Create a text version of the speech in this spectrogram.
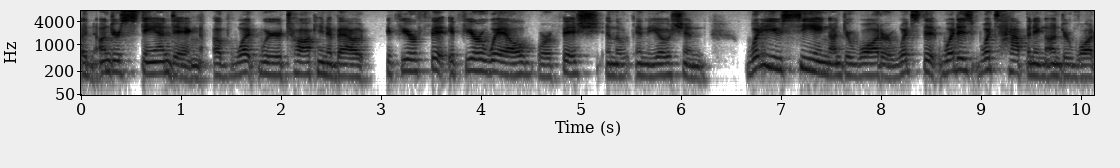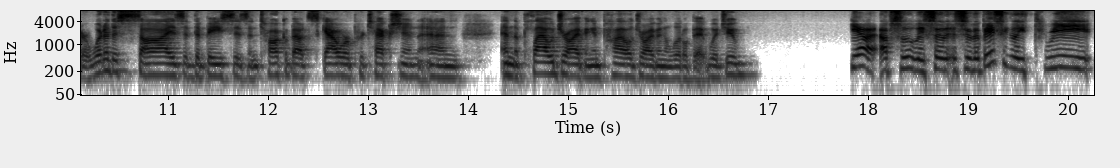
an understanding of what we're talking about? If you're fi- if you're a whale or a fish in the in the ocean, what are you seeing underwater? What's the what is what's happening underwater? What are the size of the bases? And talk about scour protection and and the plow driving and pile driving a little bit, would you? Yeah, absolutely. So so there are basically three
